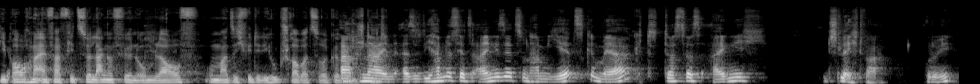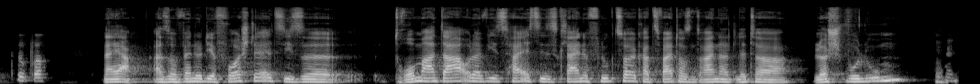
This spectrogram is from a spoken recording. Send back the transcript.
Die brauchen einfach viel zu lange für einen Umlauf, um man sich wieder die Hubschrauber zurückgewünscht Ach nein, hat. also die haben das jetzt eingesetzt und haben jetzt gemerkt, dass das eigentlich schlecht war. Oder wie? Super. Naja, also wenn du dir vorstellst, diese Dromadaar oder wie es heißt, dieses kleine Flugzeug hat 2300 Liter Löschvolumen mhm.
